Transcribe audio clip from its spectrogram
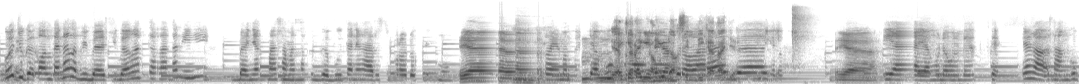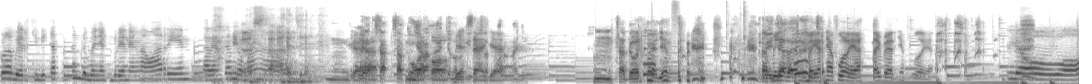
gue juga kontennya lebih basi banget karena kan ini banyak masa-masa kegabutan yang harus produktif mungkin. Iya. Selain membaca Mm, buku, ya kita gini kan. Sindikat aja. berolahraga, gitu. Iya. Iya, yang udah-udah ya nggak sanggup lah biar sindikat kan udah banyak brand yang nawarin. Kalian kan udah Biasa mahal. aja. Enggak. Ya, sa- satu Enggak orang kok, aja biasa gitu, satu aja. orang aja. Hmm, satu orang aja. Tapi Reja, ya, bayarnya full ya. Tapi bayarnya full ya. Ya Allah.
